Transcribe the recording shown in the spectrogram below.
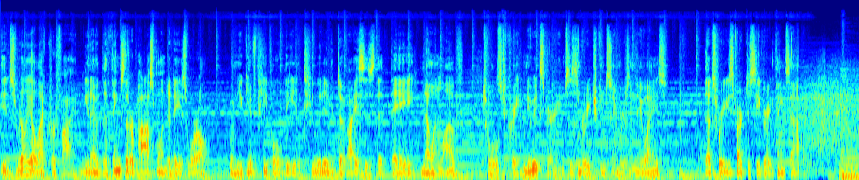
It's really electrifying, you know, the things that are possible in today's world. When you give people the intuitive devices that they know and love, tools to create new experiences and reach consumers in new ways, that's where you start to see great things happen.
